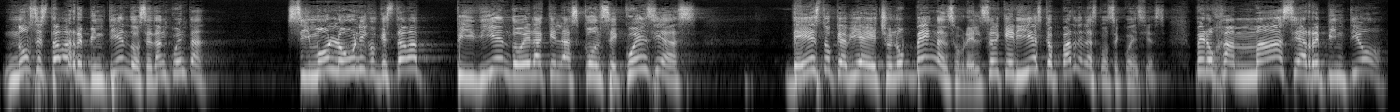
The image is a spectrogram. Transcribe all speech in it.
No se estaba arrepintiendo, ¿se dan cuenta? Simón lo único que estaba pidiendo era que las consecuencias de esto que había hecho no vengan sobre él. Se quería escapar de las consecuencias, pero jamás se arrepintió.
